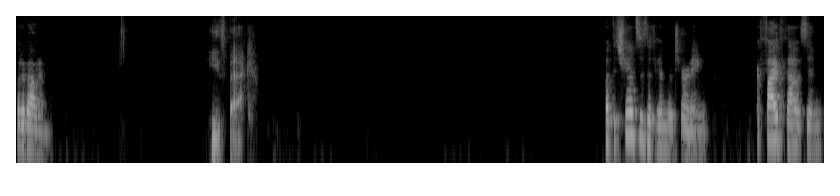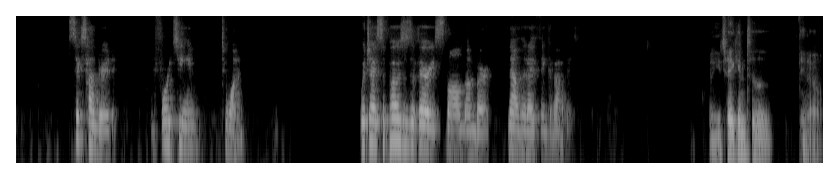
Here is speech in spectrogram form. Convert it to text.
What about him? He's back. But the chances of him returning are 5,614 to 1, which I suppose is a very small number now that I think about it. When you take into, you know,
